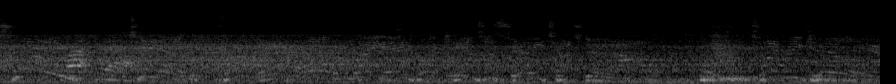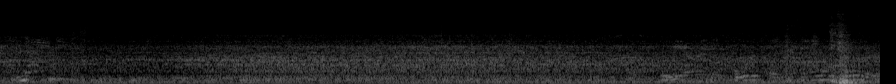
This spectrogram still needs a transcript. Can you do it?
Twenty, Caught that. ten, five, and all the way in for a Kansas City touchdown. Tyreek Hill, 90. We are in the fourth and final quarter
